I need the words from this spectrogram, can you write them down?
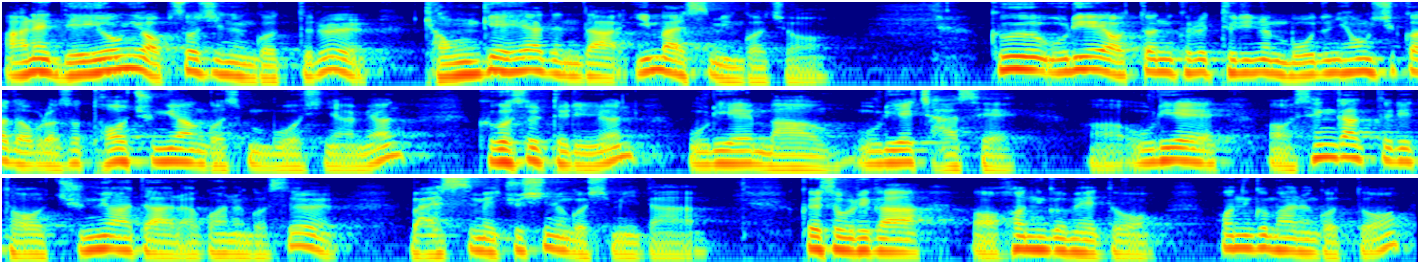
안에 내용이 없어지는 것들을 경계해야 된다 이 말씀인 거죠. 그 우리의 어떤 그를 드리는 모든 형식과 더불어서 더 중요한 것은 무엇이냐면 그것을 드리는 우리의 마음, 우리의 자세, 어, 우리의 어, 생각들이 더 중요하다라고 하는 것을 말씀해 주시는 것입니다. 그래서 우리가 어, 헌금해도 헌금하는 것도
